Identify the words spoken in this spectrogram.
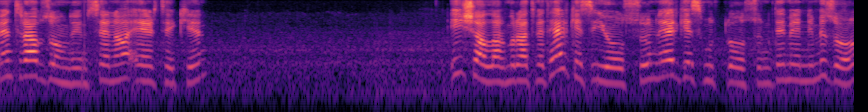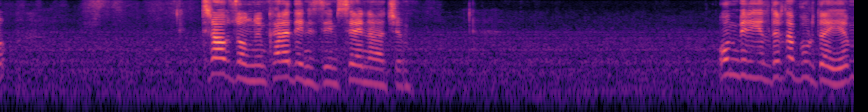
Ben Trabzonluyum. Sena Ertekin. İnşallah Murat Met herkes iyi olsun. Herkes mutlu olsun. Temennimiz o. Trabzonluyum. Karadenizliyim Sena'cığım. 11 yıldır da buradayım.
